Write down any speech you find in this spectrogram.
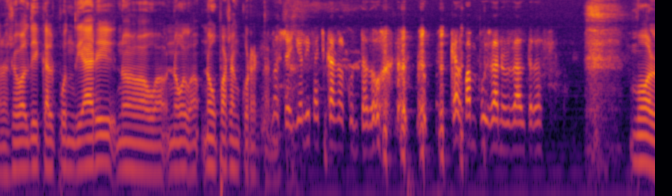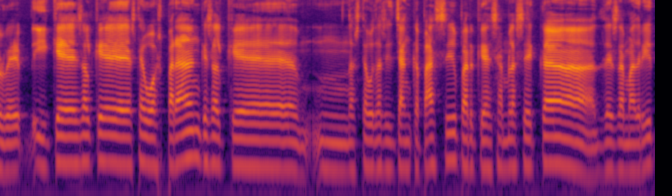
Doncs això vol dir que el punt diari no, no, no ho posen No correctament. sé, jo li faig cas al comptador, que el vam posar nosaltres. Molt bé. I què és el que esteu esperant? Què és el que mm, esteu desitjant que passi? Perquè sembla ser que des de Madrid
